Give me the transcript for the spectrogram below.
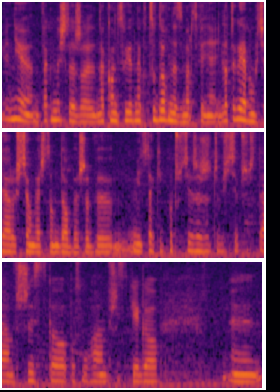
nie wiem, tak myślę, że na końcu jednak cudowne zmartwienia. I dlatego ja bym chciała rozciągać tą dobę, żeby mieć takie poczucie, że rzeczywiście przeczytałam wszystko, posłuchałam wszystkiego, y,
